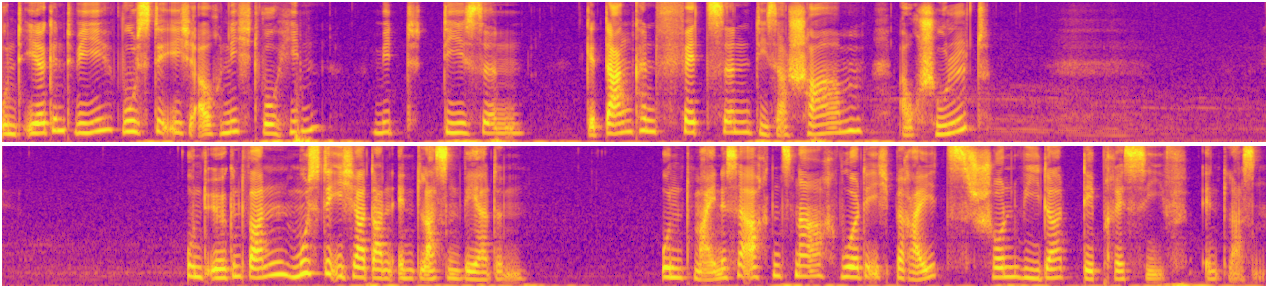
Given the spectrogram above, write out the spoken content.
Und irgendwie wusste ich auch nicht, wohin mit diesen Gedankenfetzen, dieser Scham, auch Schuld. Und irgendwann musste ich ja dann entlassen werden. Und meines Erachtens nach wurde ich bereits schon wieder depressiv entlassen.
